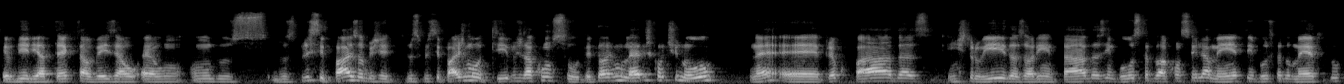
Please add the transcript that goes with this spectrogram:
eu diria até que talvez é, é um, um dos, dos principais objetivos, dos principais motivos da consulta. Então, as mulheres continuam né, é, preocupadas, instruídas, orientadas em busca do aconselhamento, em busca do método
